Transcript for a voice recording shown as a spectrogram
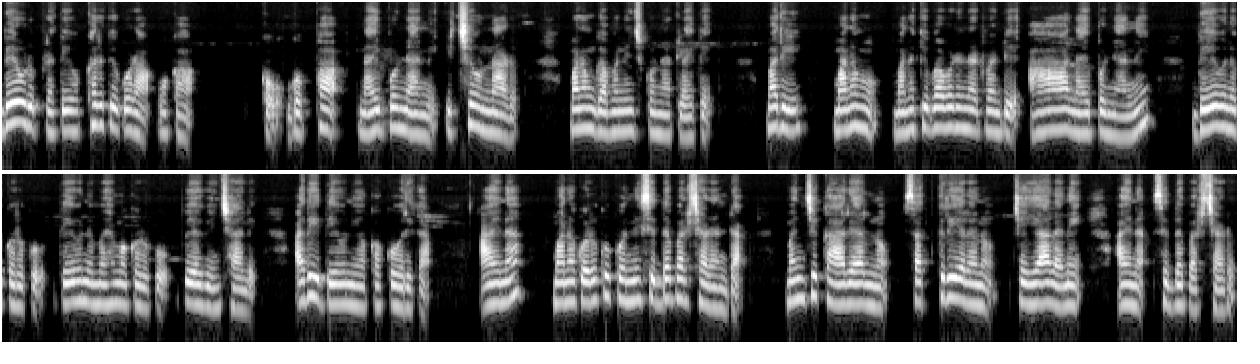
దేవుడు ప్రతి ఒక్కరికి కూడా ఒక గొ- గొప్ప నైపుణ్యాన్ని ఇచ్చి ఉన్నాడు. మనం గమనించుకున్నట్లయితే. మరి మనము మనకివ్వబడినటువంటి ఆ నైపుణ్యాన్ని దేవుని కొరకు దేవుని మహిమ కొరకు ఉపయోగించాలి. అది దేవుని యొక్క కోరిక. ఆయన మన కొరకు కొన్ని సిద్ధపరిచాడంట. మంచి కార్యాలను సత్క్రియలను చేయాలని ఆయన సిద్ధపరిచాడు.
